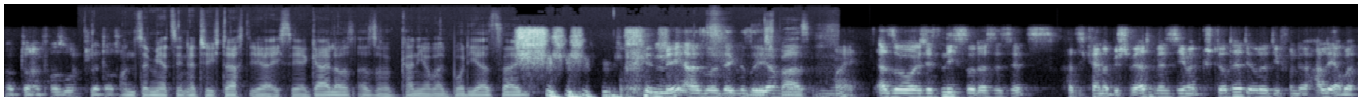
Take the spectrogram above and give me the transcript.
habe dann einfach so geklettert. Und Sammy hat sich natürlich gedacht, ja, ich sehe geil aus, also kann ich auch mal Bodyart zeigen. nee, also denke mir so, nee, ja, Spaß. Mei. Also ist jetzt nicht so, dass es jetzt, hat sich keiner beschwert, wenn es jemand gestört hätte oder die von der Halle, aber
